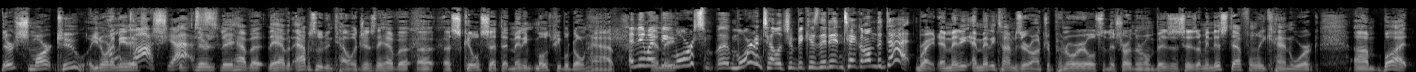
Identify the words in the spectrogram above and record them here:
they're smart too. You know what I Oh, mean? It's- gosh, yes. there's- they have a they have an absolute intelligence. They have a, a, a skill set that many most people don't have, And they might be more uh, more intelligent because they didn't take on the debt. Right, and many and many times they're entrepreneurial, so they're starting their own businesses. I mean, this definitely can work, um, but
